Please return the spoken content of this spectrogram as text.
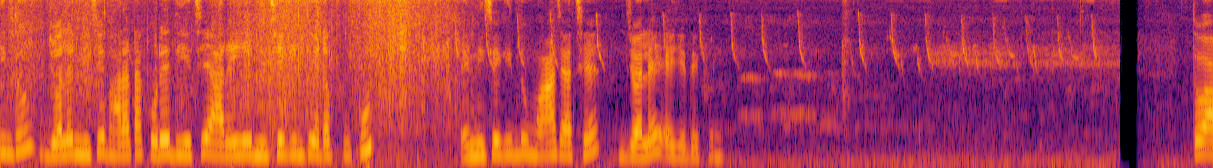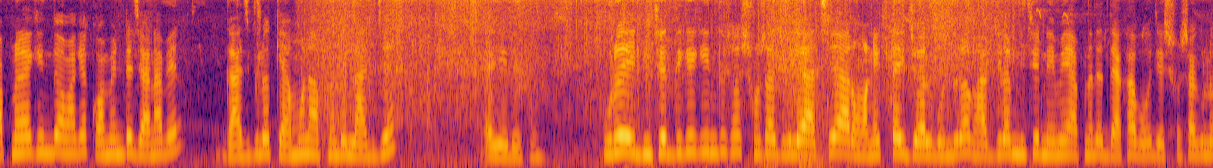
কিন্তু জলের নিচে ভাড়াটা করে দিয়েছে আর এই নিচে কিন্তু এটা পুকুর। এর নিচে কিন্তু মাছ আছে জলে, এই যে দেখুন। তো আপনারা কিন্তু আমাকে কমেন্টে জানাবেন গাছগুলো কেমন আপনাদের লাগছে। এই যে দেখুন, পুরো এই নিচের দিকে কিন্তু সব শশা ঝুলে আছে আর অনেকটাই জল। বন্ধুরা, ভাবছিলাম নিচে নেমে আপনাদের দেখাবো যে শশাগুলো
